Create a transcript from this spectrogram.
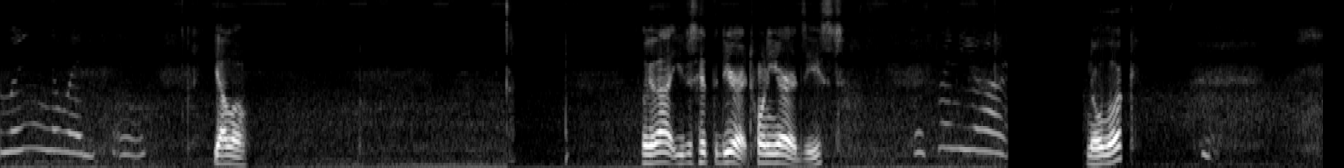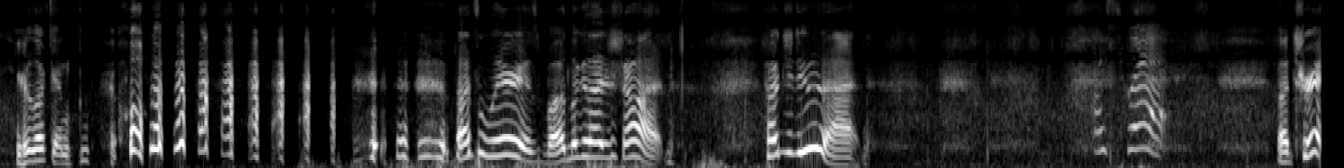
looking the. Yellow. Look at that, you just hit the deer at 20 yards east. It's 20 yards. No look? You're looking. That's hilarious, bud. Look at that shot. How'd you do that? I swear. A trick.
